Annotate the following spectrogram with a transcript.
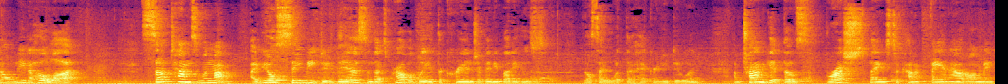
don't need a whole lot. Sometimes when my, you'll see me do this and that's probably at the cringe of anybody who's, they'll say, what the heck are you doing? I'm trying to get those brush things to kind of fan out on me.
